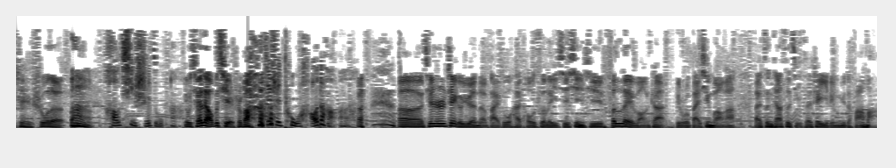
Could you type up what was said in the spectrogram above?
这说的 豪气十足啊，有钱了不起是吧？就是土豪的好啊。呃，其实这个月呢，百度还投资了一些信息分类网站，比如百姓网啊，来增加自己在这一领域的砝码。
